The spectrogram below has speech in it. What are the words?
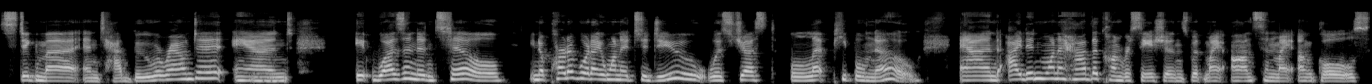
stigma and taboo around it mm-hmm. and mm-hmm. it wasn't until you know, part of what I wanted to do was just let people know. And I didn't want to have the conversations with my aunts and my uncles.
